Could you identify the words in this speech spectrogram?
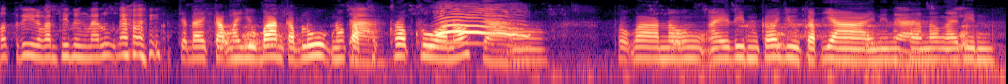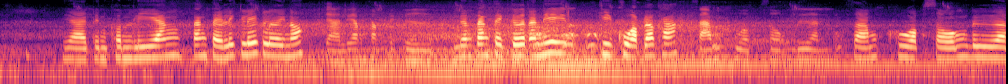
ลอตเตอรี่รางวัลที่หนึ่งนะลูกนะ จะได้กลับมาอยู่บ้านกับลูกเนาะกับจ้ะครอบครัวเนาะจ้ะ อ๋อเพราะว่าน้องไอรินก็อยู่กับยายนี่นะคะ จ้ะ น้องไอริน ยายเป็นคนเลี้ยงตั้งแต่เล็ก ๆ เลยเนาะจ้ะเลี้ยงตั้งแต่เกิดเลี้ยงตั้งแต่เกิดอันนี้กี่ขวบแล้วคะสามขวบสองเดือนสามขวบสองเดือน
